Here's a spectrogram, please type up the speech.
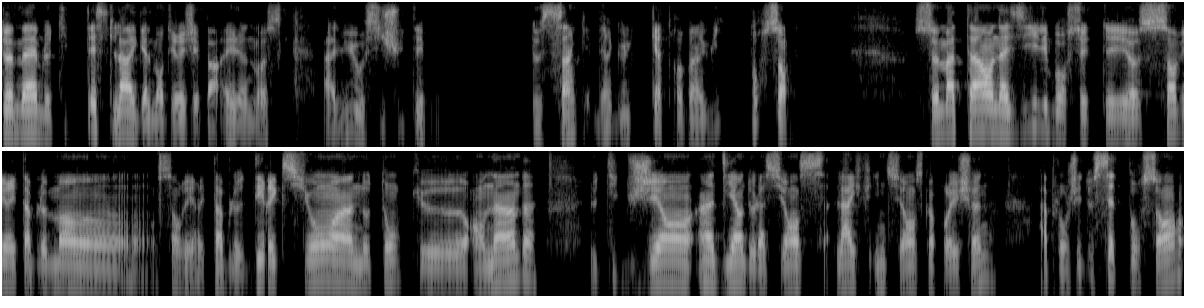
De même, le titre Tesla, également dirigé par Elon Musk, a lui aussi chuté de 5,88%. Ce matin en Asie, les bourses étaient euh, sans véritable direction. Hein. Notons que en Inde, le titre du géant indien de l'assurance Life Insurance Corporation a plongé de 7%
